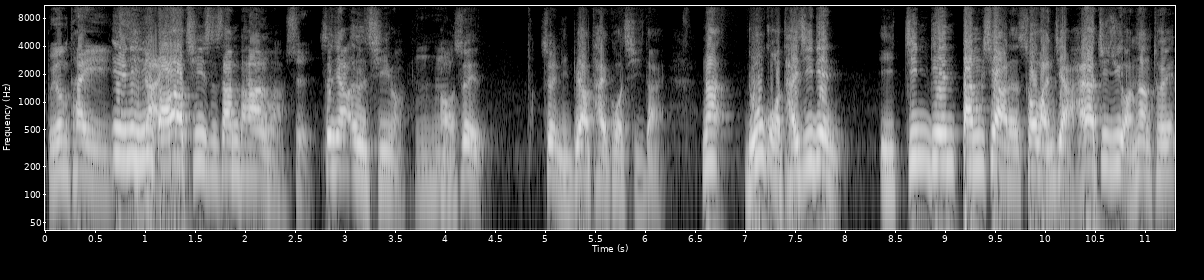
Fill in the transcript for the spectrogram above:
不用太，因为你已经达到七十三趴了嘛，是。剩下二十七嘛，嗯，好，所以所以你不要太过期待。那如果台积电以今天当下的收盘价还要继续往上推，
